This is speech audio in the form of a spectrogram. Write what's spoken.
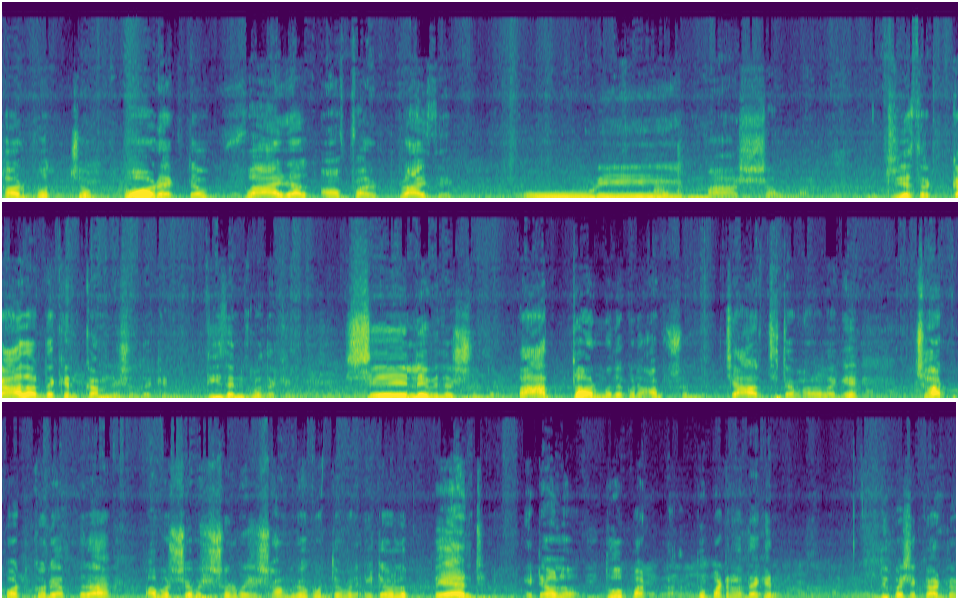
সর্বোচ্চ বড় একটা ভাইরাল অফার প্রাইজে ওরে মাশাল্লাহ ড্রেসের কালার দেখেন কম্বিনেশন দেখেন ডিজাইনগুলো দেখেন, সে লেভেলের সুন্দর। বাদ দেওয়ার মধ্যে কোনো অপশন নেই। যার যেটা ভালো লাগে, ঝটপট করে আপনারা অবশ্যই অবশ্যই শোরুমে এসে সংগ্রহ করতে পারেন। এটা হলো প্যান্ট, এটা হলো দোপাট্টা। দোপাট্টাটা দেখেন, দুই পাশে কার্টর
